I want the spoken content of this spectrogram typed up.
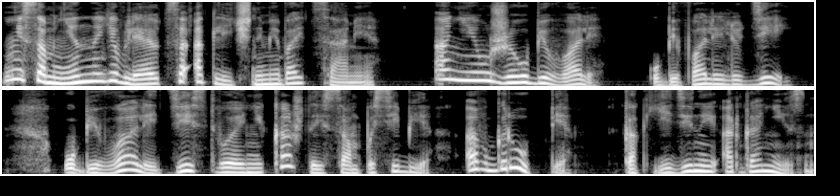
несомненно, являются отличными бойцами. Они уже убивали, убивали людей. Убивали, действуя не каждый сам по себе, а в группе, как единый организм.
